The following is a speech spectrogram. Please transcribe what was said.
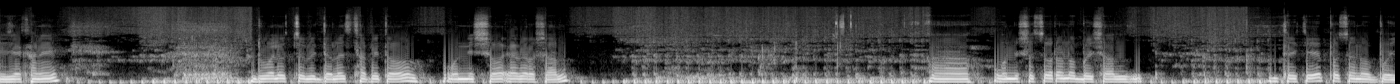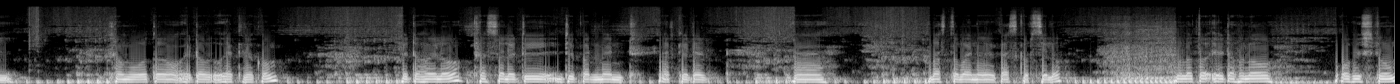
এই যেখানে ডুয়াল উচ্চ বিদ্যালয় স্থাপিত উনিশশো এগারো সাল। উনিশশো চুরানব্বই সাল থেকে পঁচানব্বই। সম্ভবত এটাও একরকম এটা হলো ফ্যাসিলিটি ডিপার্টমেন্ট আর কি এটার বাস্তবায়নে কাজ করছিল। মূলত এটা হলো অফিস রুম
